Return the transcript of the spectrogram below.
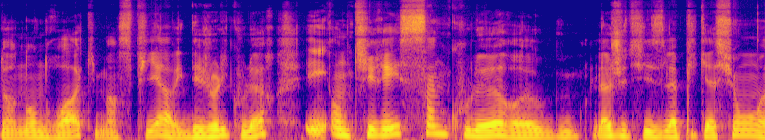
d'un endroit qui m'inspire avec des jolies couleurs et en tirer 5 couleurs. là j'utilise l'application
